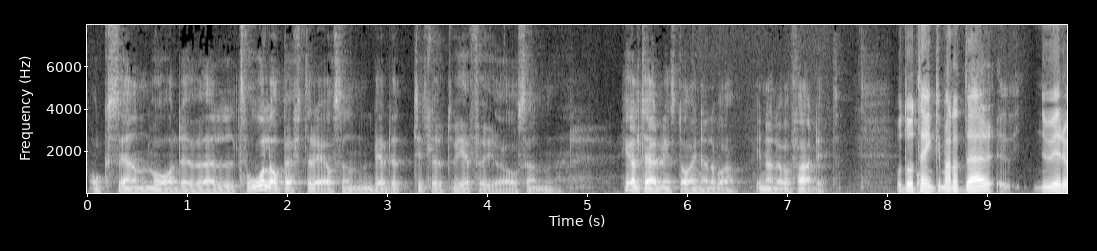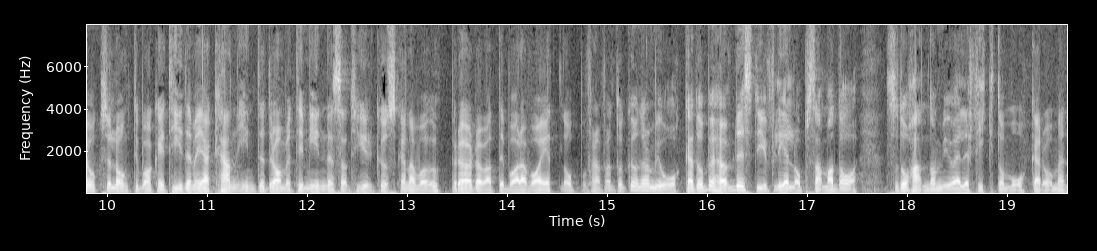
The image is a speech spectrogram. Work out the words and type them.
Och sen var det väl två lopp efter det och sen blev det till slut V4 och sen hel tävlingsdag innan det var, innan det var färdigt. Och då tänker man att där, nu är det också långt tillbaka i tiden, men jag kan inte dra mig till minnes att hyrkuskarna var upprörda av att det bara var ett lopp och framförallt då kunde de ju åka, då behövdes det ju fler lopp samma dag, så då hann de ju, eller fick de åka då, men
